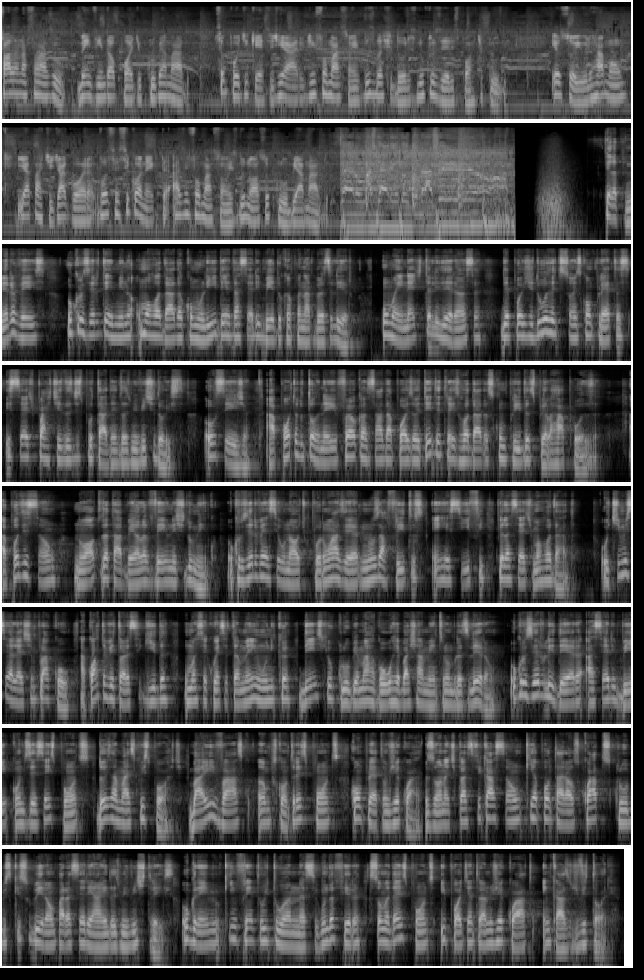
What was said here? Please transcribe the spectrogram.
Fala Nação Azul, bem-vindo ao Pod Clube Amado, seu podcast diário de informações dos bastidores do Cruzeiro Esporte Clube. Eu sou Yuli Ramon e a partir de agora você se conecta às informações do nosso clube amado. Pela primeira vez, o Cruzeiro termina uma rodada como líder da Série B do Campeonato Brasileiro. Uma inédita liderança depois de duas edições completas e sete partidas disputadas em 2022. Ou seja, a ponta do torneio foi alcançada após 83 rodadas cumpridas pela Raposa. A posição no alto da tabela veio neste domingo. O Cruzeiro venceu o Náutico por 1 a 0 nos aflitos em Recife pela sétima rodada. O time celeste emplacou a quarta vitória seguida, uma sequência também única desde que o clube amargou o rebaixamento no Brasileirão. O Cruzeiro lidera a Série B com 16 pontos, dois a mais que o Sport. Bahia e Vasco, ambos com 13 pontos, completam o G4, zona de classificação que apontará os quatro clubes que subirão para a Série A em 2023. O Grêmio, que enfrenta o Ituano nesta segunda-feira, soma 10 pontos e pode entrar no G4 em caso de vitória.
